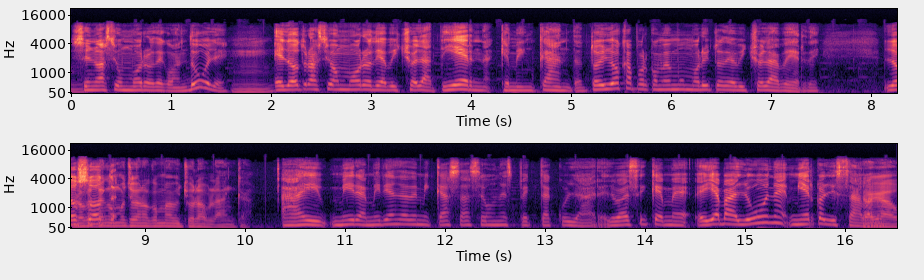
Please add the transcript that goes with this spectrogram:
sino hacía un moro de guandule. Mm. El otro hacía un moro de habichuela tierna, que me encanta. Estoy loca por comerme un morito de habichuela verde. Creo Los que otros, tengo mucho que no como habichuela blanca. Ay, mira, Miriam la de mi casa hace un espectacular. Le voy a decir que me, ella va lunes, miércoles y sábado.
